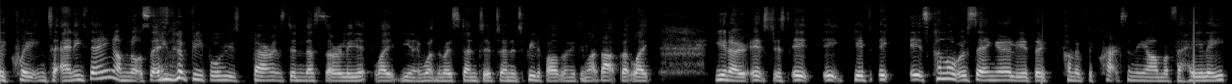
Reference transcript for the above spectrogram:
equating to anything. I'm not saying that people whose parents didn't necessarily like, you know, weren't the most attentive turn into pedophiles or anything like that. But like, you know, it's just it it gives it it's kind of what we were saying earlier, the kind of the cracks in the armor for Hayley.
